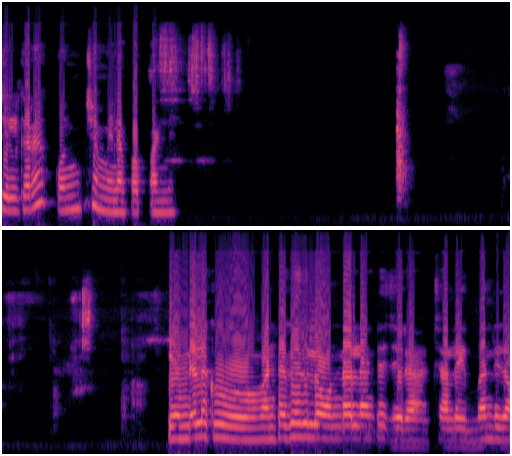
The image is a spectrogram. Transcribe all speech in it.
జీలకర్ర కొంచెం మినపప్పు అండి. ఎండలకు వంటగదిలో ఉండాలంటే జర చాలా ఇబ్బందిగా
